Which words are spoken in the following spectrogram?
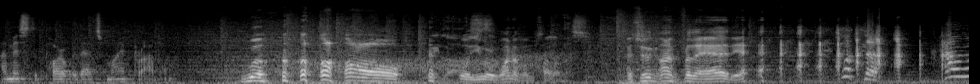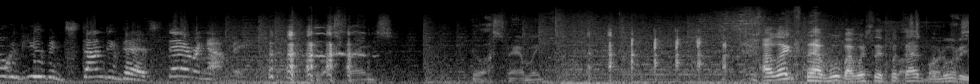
I missed the part where that's my problem. Whoa! well, you were one of them, so I should have gone for the head. Yeah. What the? How long have you been standing there staring at me? You lost friends. You lost family. I like that move. I wish they put that in the movie.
